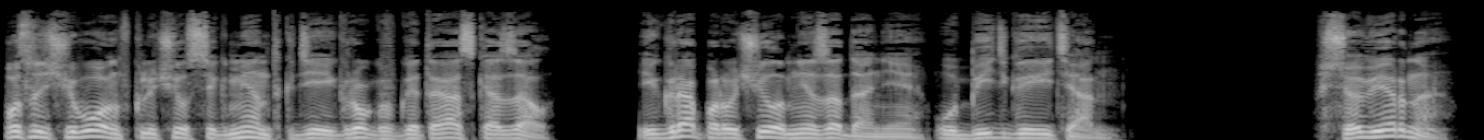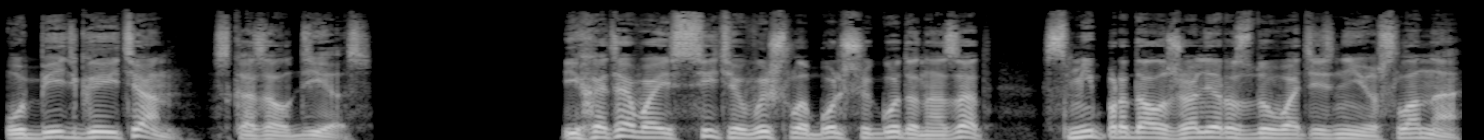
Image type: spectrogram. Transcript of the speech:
После чего он включил сегмент, где игрок в GTA сказал, «Игра поручила мне задание — убить гаитян». «Все верно, убить гаитян», — сказал Диас. И хотя Вайс-Сити вышла больше года назад, СМИ продолжали раздувать из нее слона,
